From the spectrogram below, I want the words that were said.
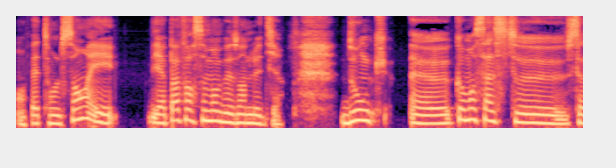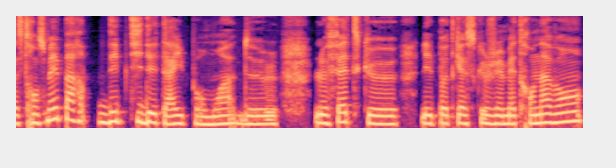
En fait, on le sent et Il n'y a pas forcément besoin de le dire. Donc, euh, comment ça se ça se transmet par des petits détails pour moi de le fait que les podcasts que je vais mettre en avant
